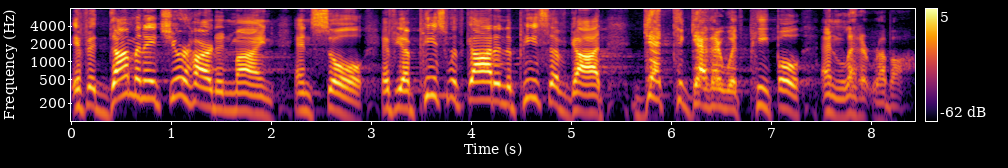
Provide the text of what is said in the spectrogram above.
if it dominates your heart and mind and soul, if you have peace with God and the peace of God, get together with people and let it rub off.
